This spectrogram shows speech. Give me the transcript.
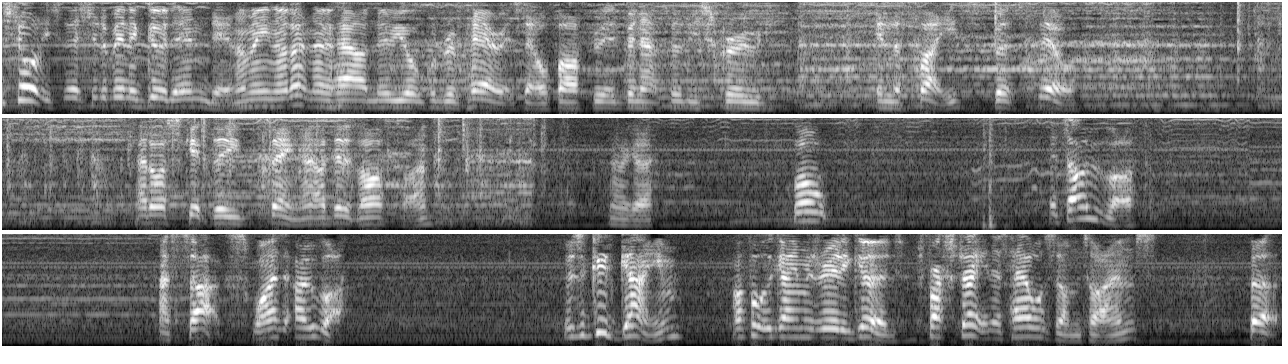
Surely there should have been a good ending. I mean, I don't know how New York would repair itself after it had been absolutely screwed in the face, but still. How do I skip the thing? I did it last time. There we go. Well, it's over. That sucks. Why is it over? It was a good game. I thought the game was really good. Frustrating as hell sometimes. But,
